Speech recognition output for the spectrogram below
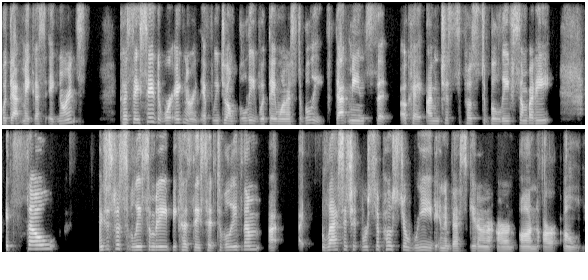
Would that make us ignorant? Because they say that we're ignorant if we don't believe what they want us to believe. That means that, okay, I'm just supposed to believe somebody. It's so, I'm just supposed to believe somebody because they said to believe them. I, I, last I checked, we're supposed to read and investigate on our on our own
